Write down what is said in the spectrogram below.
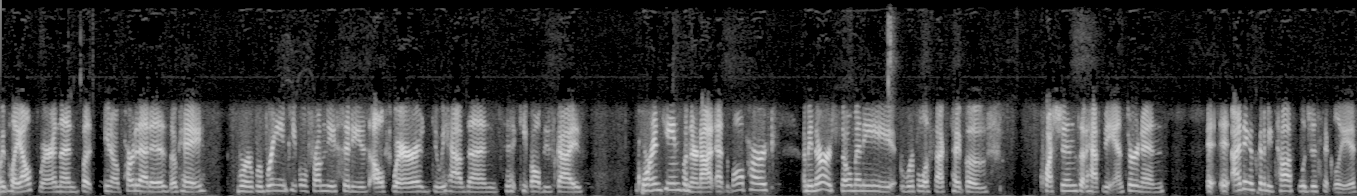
we play elsewhere? And then, but you know, part of that is okay, we're we're bringing people from these cities elsewhere. Do we have then to keep all these guys quarantined when they're not at the ballpark? I mean, there are so many ripple effect type of questions that have to be answered, and it, it, I think it's going to be tough logistically if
